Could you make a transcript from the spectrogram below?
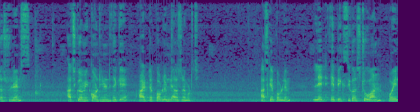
হ্যালো স্টুডেন্টস আজকে আমি কন্টিনিউটি থেকে আরেকটা প্রবলেম নিয়ে আলোচনা করছি আজকের problem let f x equals to one when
